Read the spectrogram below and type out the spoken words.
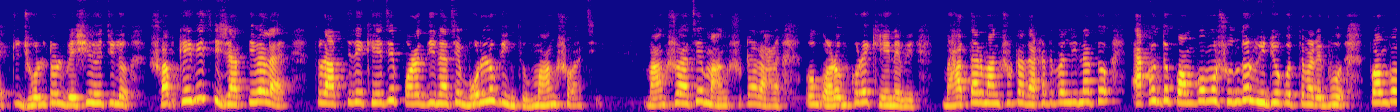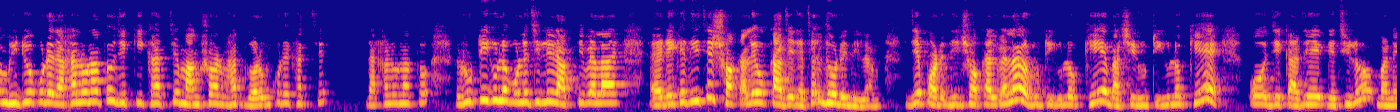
একটু ঝোল টোল বেশি হয়েছিল, সব খেয়ে নিয়েছিস রাত্রিবেলায়? তো রাত্রিরে খেয়েছে, পরের দিন আছে, বলল কিন্তু মাংস আছে। মাংস আছে, মাংসটা ও গরম করে খেয়ে নেবে। ভাত আর মাংসটা দেখাতে পারলি না তো? এখন তো পম্পমও সুন্দর ভিডিও করতে পারে। পম্পম ভিডিও করে দেখাল না তো যে কি খাচ্ছে, মাংস আর ভাত গরম করে খাচ্ছে? দেখাল না তো? রুটিগুলো বলেছিলি রাত্রিবেলায় রেখে দিয়েছে সকালেও কাজে গেছে, আমি ধরে নিলাম। যে পরের দিন সকালবেলা রুটিগুলো খেয়ে, বাসি রুটিগুলো খেয়ে, ও যে কাজে গেছিল মানে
